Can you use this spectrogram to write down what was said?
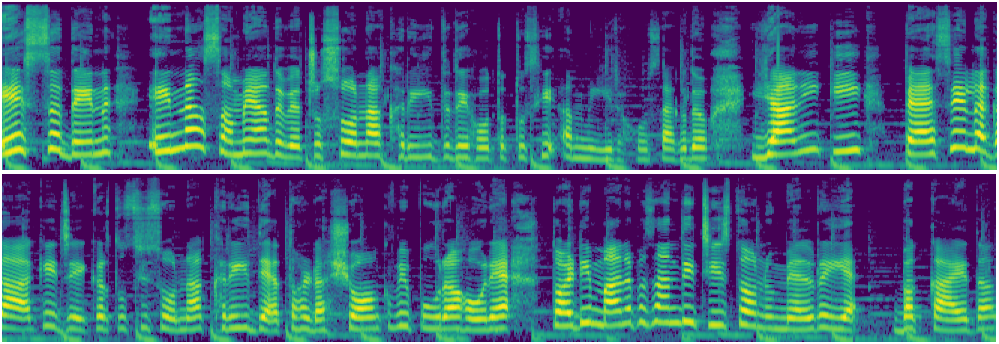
ਇਸ ਦਿਨ ਇਹਨਾਂ ਸਮਿਆਂ ਦੇ ਵਿੱਚ ਸੋਨਾ ਖਰੀਦਦੇ ਹੋ ਤਾਂ ਤੁਸੀਂ ਅਮੀਰ ਹੋ ਸਕਦੇ ਹੋ। ਯਾਨੀ ਕਿ ਪੈਸੇ ਲਗਾ ਕੇ ਜੇਕਰ ਤੁਸੀਂ ਸੋਨਾ ਖਰੀਦਿਆ, ਤੁਹਾਡਾ ਸ਼ੌਂਕ ਵੀ ਪੂਰਾ ਹੋ ਰਿਹਾ ਤੁਹਾਡੀ ਮਨਪਸੰਦ ਦੀ ਚੀਜ਼ ਤੁਹਾਨੂੰ ਮਿਲ ਰਹੀ ਹੈ, ਬਕਾਇਦਾ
